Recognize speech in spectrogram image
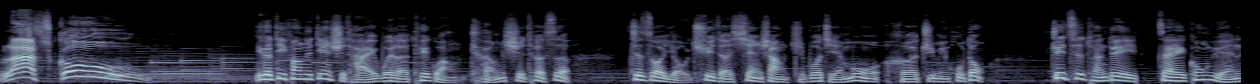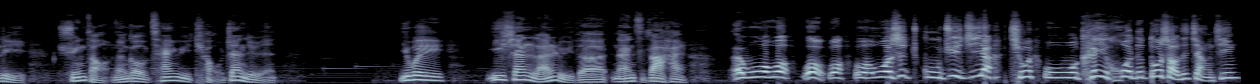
？Let's go！一个地方的电视台为了推广城市特色。制作有趣的线上直播节目和居民互动。这次团队在公园里寻找能够参与挑战的人。一位衣衫褴褛的男子大喊：“哎，我我我我我我是古巨基啊！请问我我可以获得多少的奖金？”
